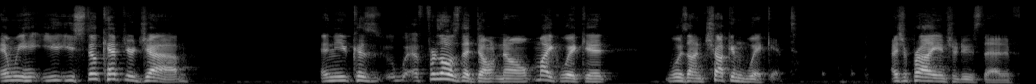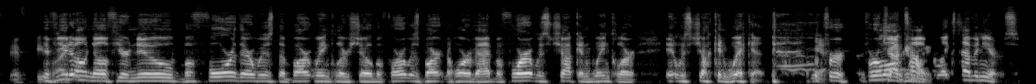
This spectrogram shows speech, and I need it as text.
and we you, you still kept your job and you because for those that don't know mike wickett was on chuck and wicket i should probably introduce that if if people If you don't know, if you're new, before there was the Bart Winkler show, before it was Bart and Horvat, before it was Chuck and Winkler, it was Chuck and Wickett Yeah. for for a long Chuck and time, like seven years.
